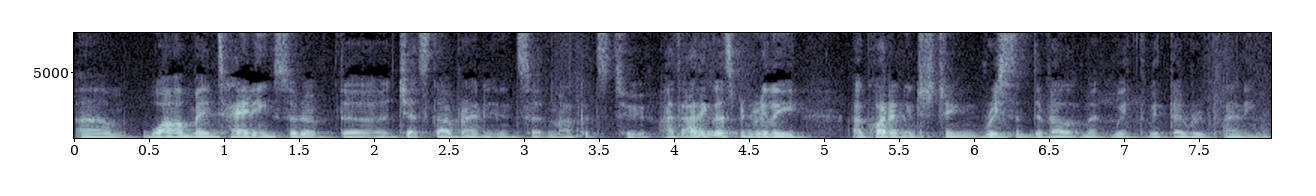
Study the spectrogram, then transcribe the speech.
um, while maintaining sort of the Jetstar brand in certain markets too. I, th- I think that's been really uh, quite an interesting recent development with, with their route planning.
